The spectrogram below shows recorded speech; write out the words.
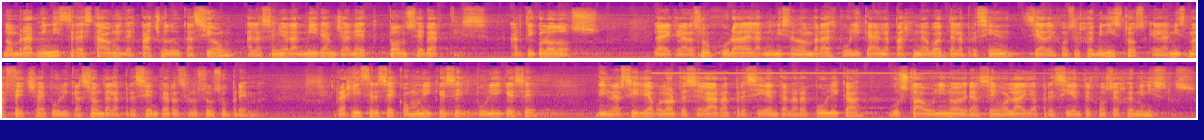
Nombrar ministra de Estado en el despacho de Educación a la señora Miriam Janet Ponce Bertis. Artículo 2. La declaración jurada de la ministra nombrada es publicada en la página web de la Presidencia del Consejo de Ministros en la misma fecha de publicación de la presente resolución suprema. Regístrese, comuníquese y publíquese. Dinercilia Boluarte Segarra, Presidenta de la República. Gustavo Lino Adriancén Olaya, Presidente del Consejo de Ministros.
